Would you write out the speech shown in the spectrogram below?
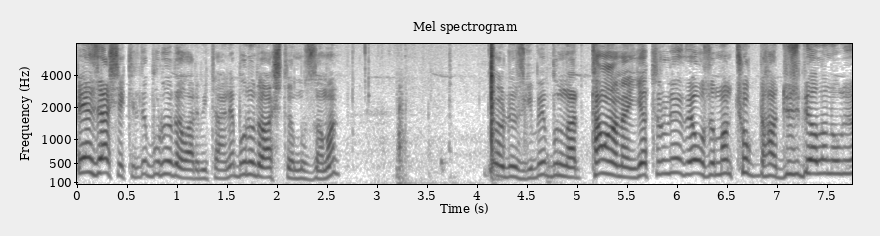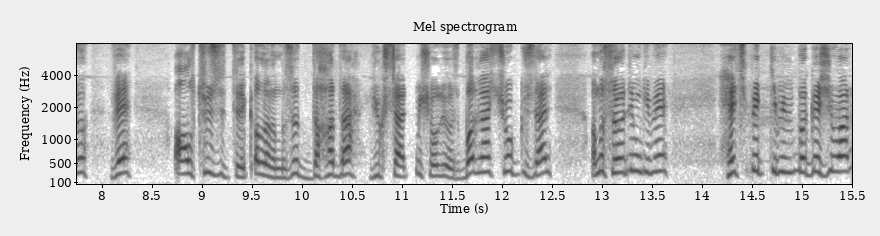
Benzer şekilde burada da var bir tane. Bunu da açtığımız zaman gördüğünüz gibi bunlar tamamen yatırılıyor ve o zaman çok daha düz bir alan oluyor ve 600 litrelik alanımızı daha da yükseltmiş oluyoruz. Bagaj çok güzel ama söylediğim gibi hatchback gibi bir bagajı var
